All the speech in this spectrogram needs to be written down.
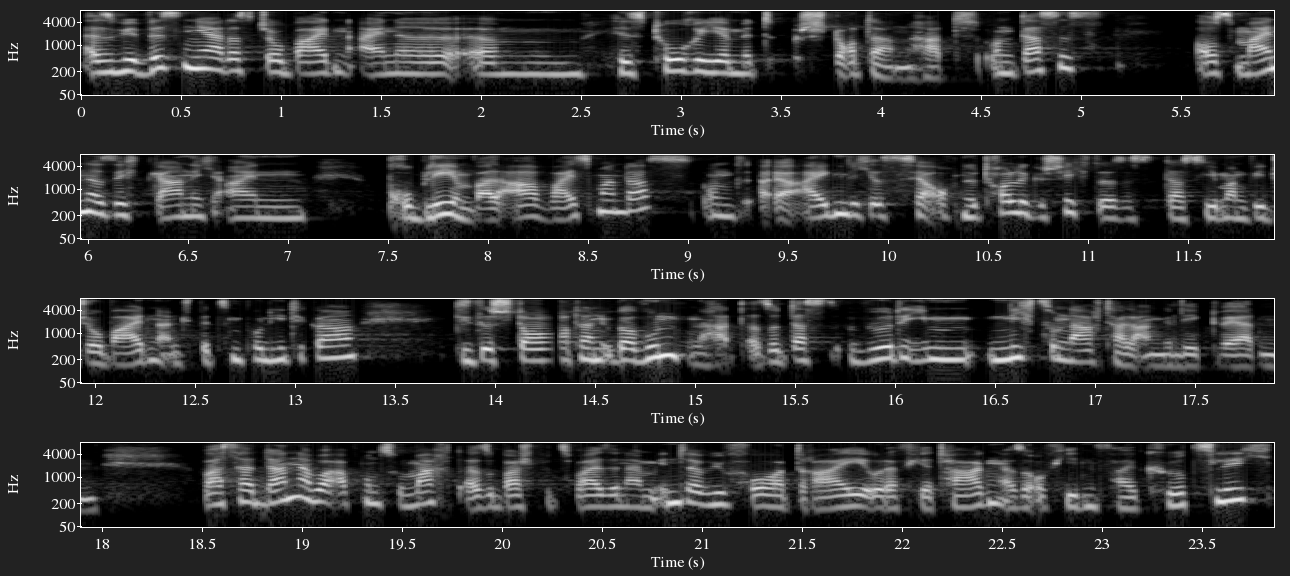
Also wir wissen ja, dass Joe Biden eine ähm, Historie mit Stottern hat. Und das ist aus meiner Sicht gar nicht ein Problem, weil A, weiß man das und äh, eigentlich ist es ja auch eine tolle Geschichte, dass, dass jemand wie Joe Biden, ein Spitzenpolitiker, dieses Stottern überwunden hat. Also das würde ihm nicht zum Nachteil angelegt werden. Was er dann aber ab und zu macht, also beispielsweise in einem Interview vor drei oder vier Tagen, also auf jeden Fall kürzlich,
